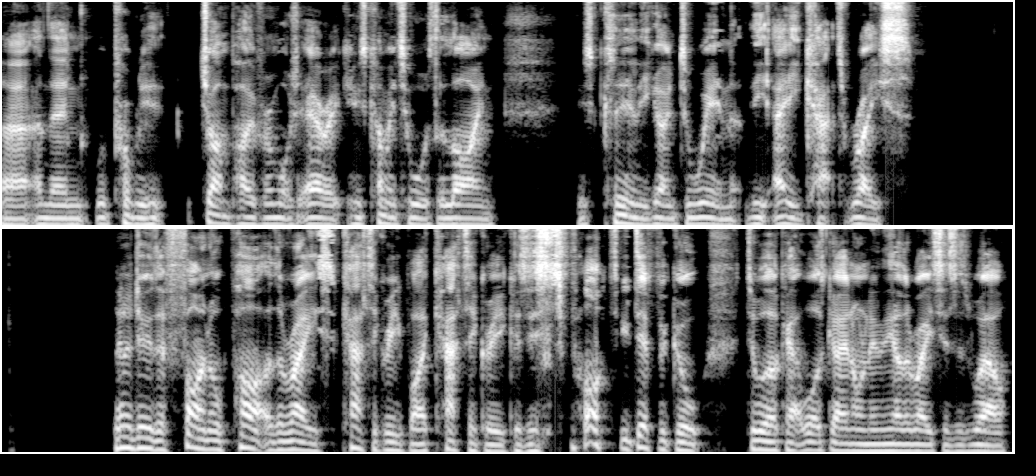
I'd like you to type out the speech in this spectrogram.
Uh, and then we'll probably jump over and watch Eric, who's coming towards the line, who's clearly going to win the ACAT race. I'm going to do the final part of the race category by category because it's far too difficult to work out what's going on in the other races as well.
